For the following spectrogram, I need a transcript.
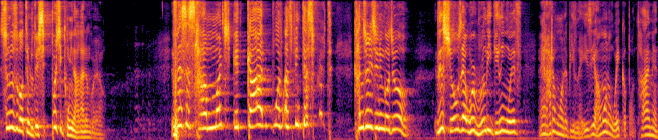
스누즈 버튼 누르 10불씩 돈이 나가는 거예요. This is how much it God was being desperate. 간절해지는 거죠. This shows that we're really dealing with, man, I don't want to be lazy. I want to wake up on time and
